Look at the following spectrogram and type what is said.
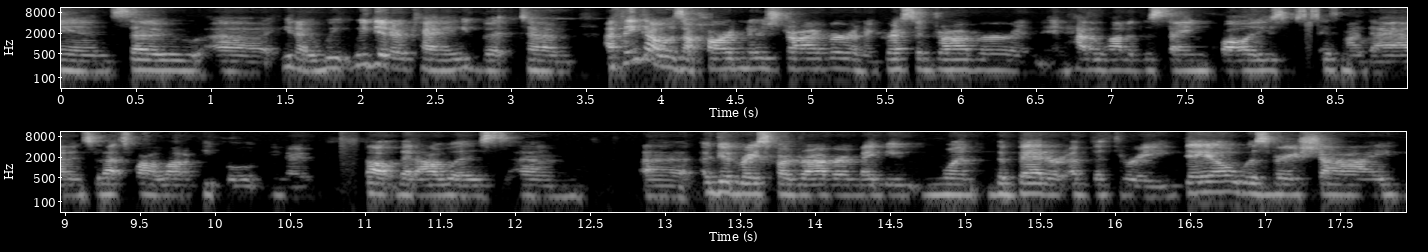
and so uh, you know, we we did okay, but. Um, I think I was a hard nosed driver, an aggressive driver, and, and, had a lot of the same qualities as my dad. And so that's why a lot of people, you know, thought that I was um, uh, a good race car driver and maybe one the better of the three. Dale was very shy,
